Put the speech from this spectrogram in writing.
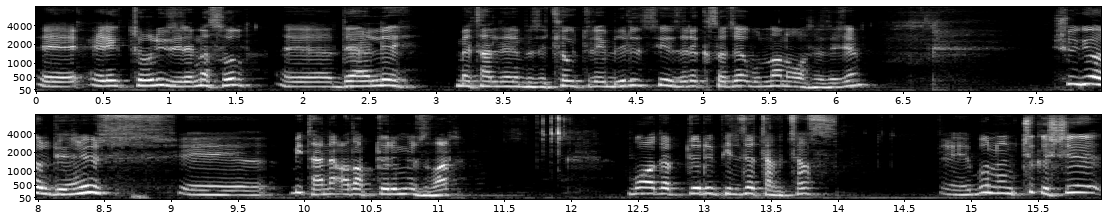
e, elektroliz ile nasıl e, değerli metallerimizi çöktürebiliriz sizlere kısaca bundan bahsedeceğim. Şu gördüğünüz e, bir tane adaptörümüz var. Bu adaptörü prize takacağız. E, bunun çıkışı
